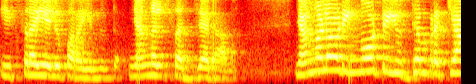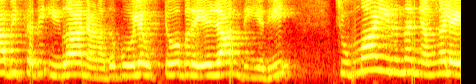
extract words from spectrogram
ഇസ്രയേൽ പറയുന്നുണ്ട്. ഞങ്ങൾ സജ്ജരാണ്. ഞങ്ങളോട് ഇങ്ങോട്ട് യുദ്ധം പ്രഖ്യാപിച്ചത് ഇറാനാണ്. അതുപോലെ ഒക്ടോബർ ഏഴാം തീയതി ചുമ്മാ ഇരുന്ന ഞങ്ങളെ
